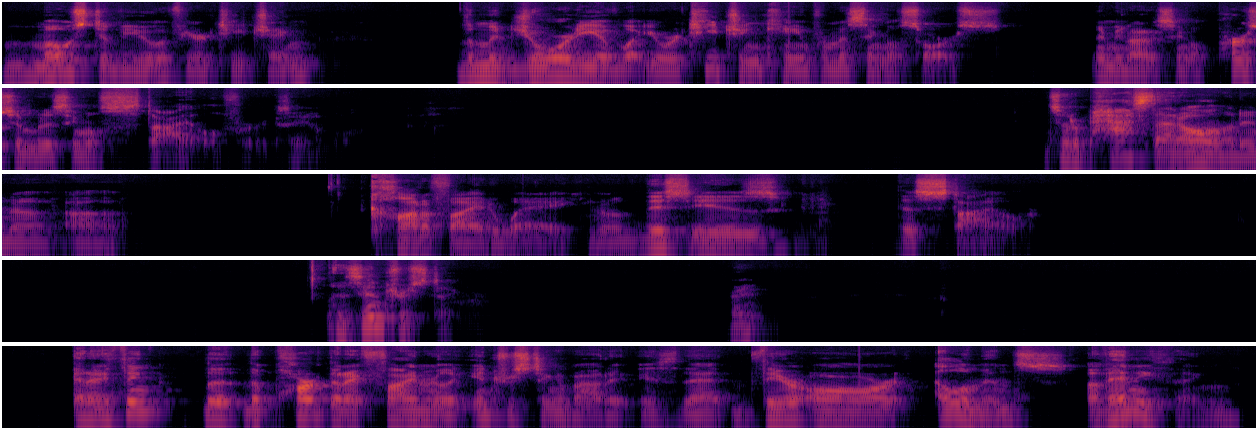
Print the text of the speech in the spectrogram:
most of you, if you're teaching, the majority of what you were teaching came from a single source. Maybe not a single person, but a single style, for example. so to pass that on in a, a codified way, you know, this is this style. It's interesting, right? And I think the, the part that I find really interesting about it is that there are elements of anything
